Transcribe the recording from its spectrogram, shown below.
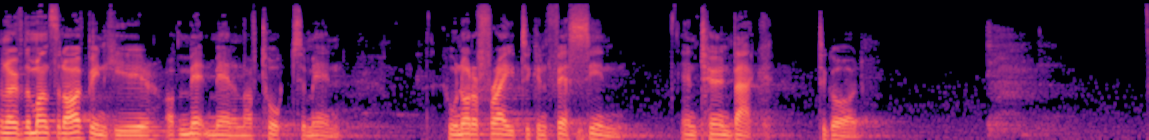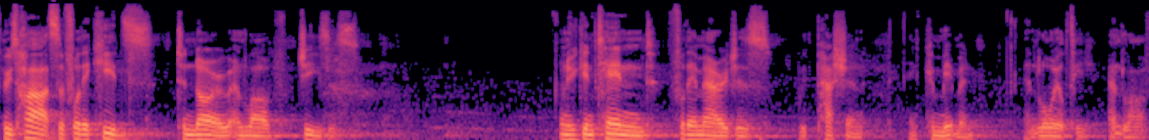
And over the months that I've been here, I've met men and I've talked to men who are not afraid to confess sin and turn back to God, whose hearts are for their kids to know and love Jesus, and who contend for their marriages with passion and commitment and loyalty and love.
